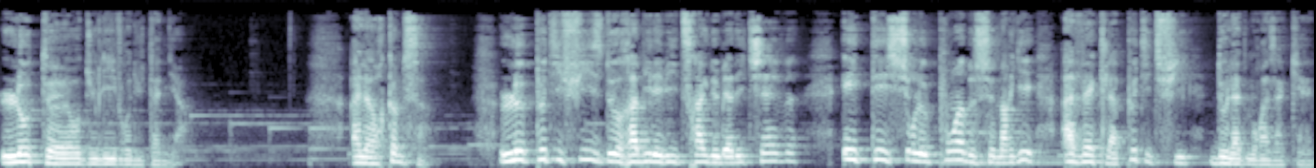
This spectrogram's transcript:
l'auteur du livre du Tanya. Alors comme ça, le petit-fils de Rabbi Levi Yitzhak de Berditchev était sur le point de se marier avec la petite fille de l'Admorazaken.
